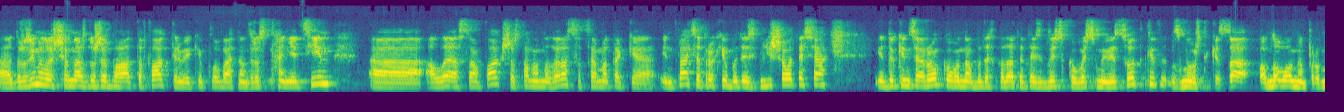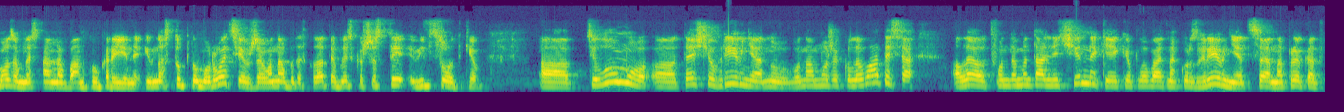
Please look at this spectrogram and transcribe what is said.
Е, Зрозуміло, що в нас дуже багато факторів, які впливають на зростання цін. е, Але сам факт, що станом на зараз це саме таке. Інфляція трохи буде збільшуватися, і до кінця року вона буде складати десь близько 8%, знову ж таки за оновленим прогнозом Національного банку України. І в наступному році вже вона буде складати близько 6%. А, в цілому, те, що гривня ну вона може коливатися, але от фундаментальні чинники, які впливають на курс гривні, це, наприклад,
